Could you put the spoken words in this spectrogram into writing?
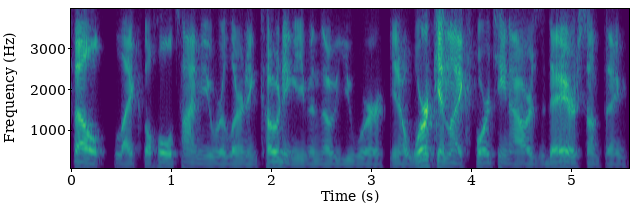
felt like the whole time you were learning coding even though you were you know working like 14 hours a day or something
